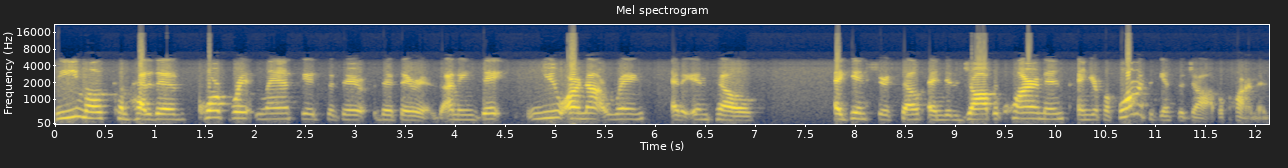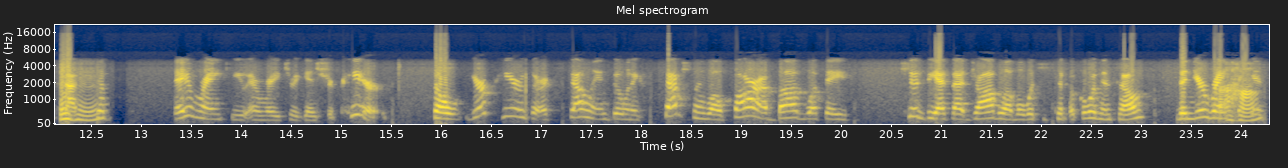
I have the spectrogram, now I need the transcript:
the most competitive corporate landscape that there that there is. I mean, they you are not ranked at Intel against yourself and the job requirements and your performance against the job requirements. Mm-hmm. That's they rank you and rate you against your peers. So your peers are excelling, doing exceptionally well, far above what they should be at that job level, which is typical with Intel. Then you're ranked uh-huh. against.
